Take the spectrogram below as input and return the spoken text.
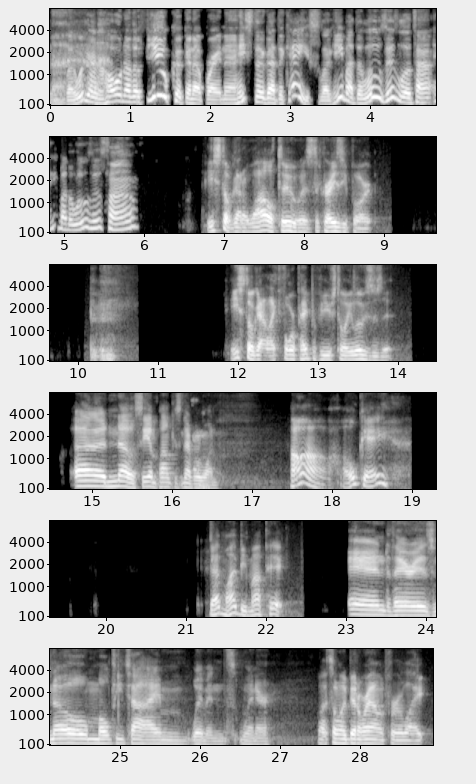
Like we got a whole nother feud cooking up right now. He still got the case. Like he about to lose his little time. He about to lose his time. He's still got a while too. Is the crazy part. He's still got like four pay per views till he loses it. Uh, no, CM Punk has never won. Oh, okay. That might be my pick. And there is no multi-time women's winner. Well, it's only been around for like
